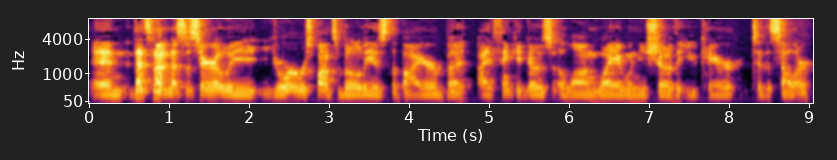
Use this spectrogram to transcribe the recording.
And that's not necessarily your responsibility as the buyer, but I think it goes a long way when you show that you care to the seller.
